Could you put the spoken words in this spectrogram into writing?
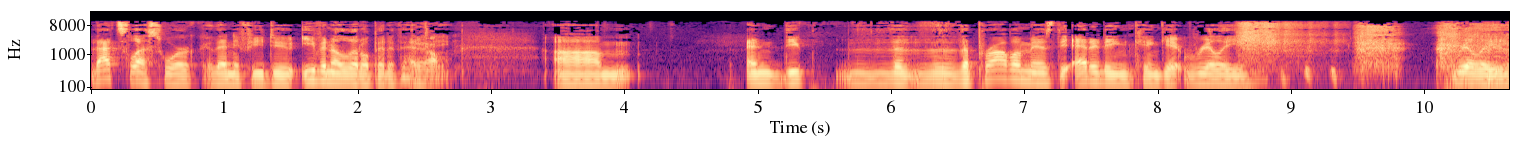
That's less work than if you do even a little bit of editing. Yeah. Um, and the, the, the, the problem is the editing can get really, really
